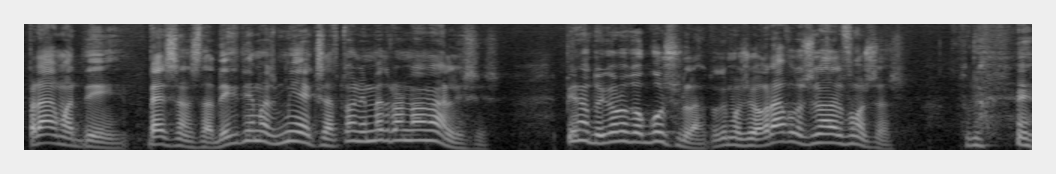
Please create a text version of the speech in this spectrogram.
πράγματι πέσαν στα δίκτυα μας, μία εξ αυτών η μέτρων ανάλυσης. Πήραν τον Γιώργο τον Κούσουλα, τον δημοσιογράφο, τον συνάδελφό σας. Του λέω,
